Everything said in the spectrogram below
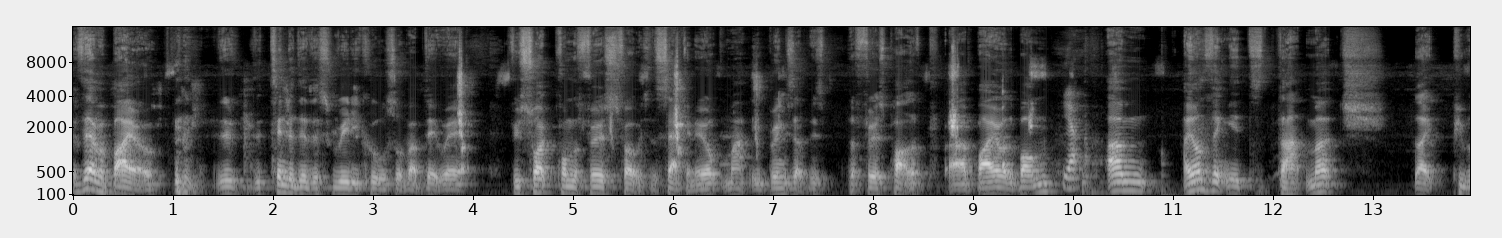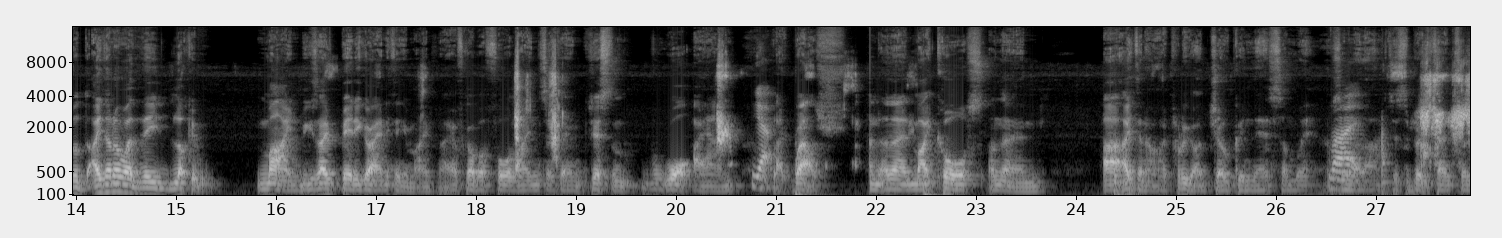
if they have a bio. Tinder did this really cool sort of update where if you swipe from the first photo to the second, it automatically brings up this the first part of the uh, bio at the bottom. Yeah, Um, I don't think it's that much. Like people, I don't know whether they look at mine because I've barely got anything in mine. Like, I've got about four lines, I think, just what I am, yeah, like Welsh, and, and then my course, and then uh, I don't know. I probably got a joke in there somewhere, Right. like that, just a bit of tension.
